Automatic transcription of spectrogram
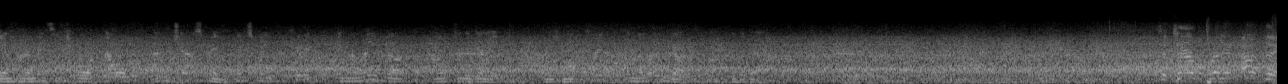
Jen had a message for Alan and Jasmine. Please meet Philip in the lane go after the game. Please meet Cliff in the lane go after the game. It's a terrible, brilliant opening.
